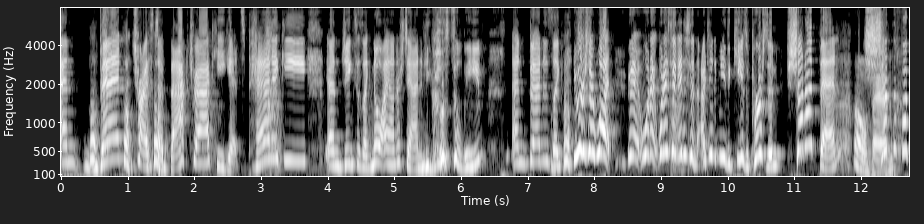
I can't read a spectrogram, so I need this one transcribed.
And Ben tries to backtrack. He gets panicky. And Jinx is like, no, I understand. And he goes to leave. And Ben is like, you understand what? Eh, what I, what I said innocent, I didn't mean the key as a person. Shut up, Ben. Oh, Ben. Shut the fuck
